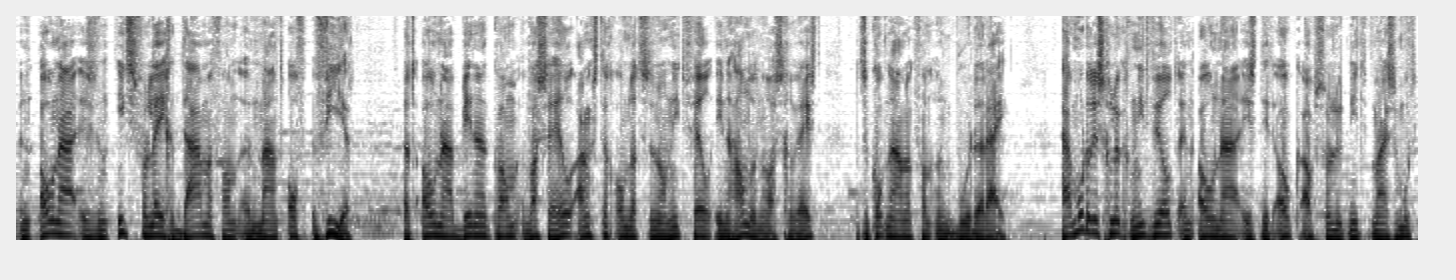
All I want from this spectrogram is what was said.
Een Ona is een iets verlegen dame van een maand of vier. Dat Ona binnenkwam was ze heel angstig... omdat ze nog niet veel in handen was geweest. Ze komt namelijk van een boerderij. Haar moeder is gelukkig niet wild en Ona is dit ook absoluut niet... maar ze moet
